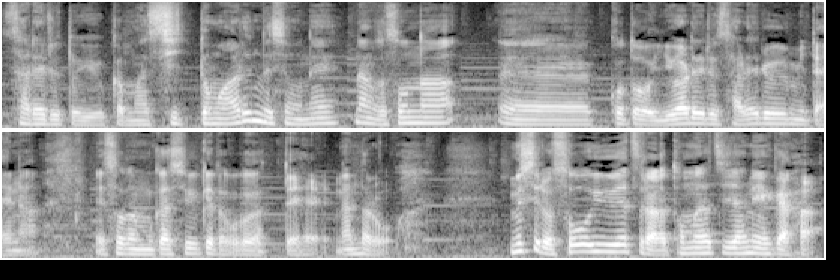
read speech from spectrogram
されるというか、まあ、嫉妬もあるんでしょうね。なんかそんな、えー、ことを言われるされるみたいな、その昔受けたことがあってなんだろう。むしろそういうやつらは友達じゃねえから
